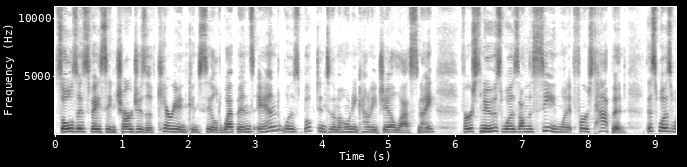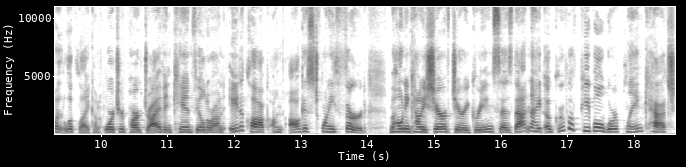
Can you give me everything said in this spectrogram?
Soles is facing charges of carrying concealed weapons and was booked into the Mahoning County Jail last night. First News was on the scene when it first happened. This was what it looked like on Orchard Park Drive in Canfield around 8 o'clock on August 23rd. Mahoning County Sheriff Jerry Greene says that night a group people were playing catch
